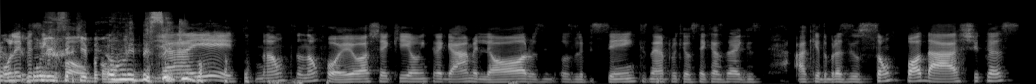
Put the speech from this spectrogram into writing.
Um lip Um lip sync sync bom. bom. Um lip E sync bom. aí, não, não foi. Eu achei que iam entregar melhor os, os lip syncs, né? Porque eu sei que as drags aqui do Brasil são fodásticas.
